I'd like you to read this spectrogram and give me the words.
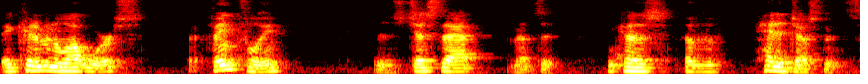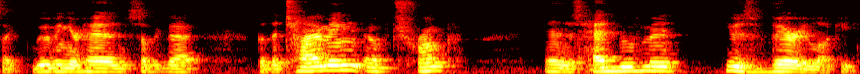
It could have been a lot worse, but thankfully, it's just that. that's it. Because of head adjustments, like moving your head and stuff like that. But the timing of Trump and his head movement, he was very lucky.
